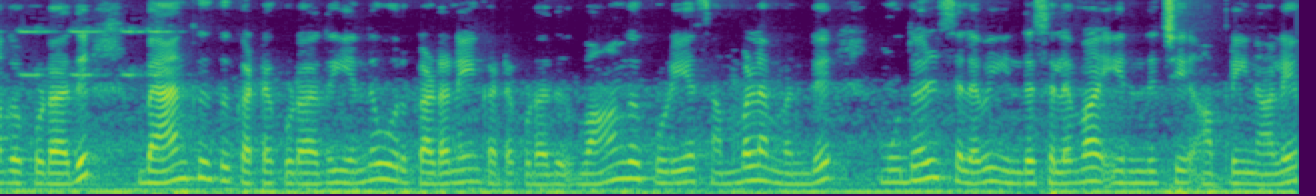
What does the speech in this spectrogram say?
ஆகக்கூடாது பேங்க்குக்கு கட்டக்கூடாது எந்த ஒரு கடனையும் கட்டக்கூடாது. வாங்கக்கூடிய சம்பளம் வந்து முதல் செலவு இந்த செலவாக இருந்துச்சு அப்படின்னாலே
